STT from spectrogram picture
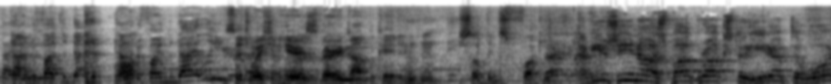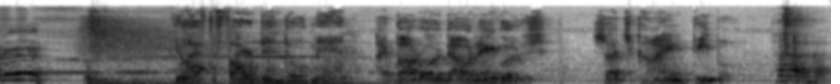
time to fight the di- time Well- to find the dialect. Situation here is very complicated. Mm-hmm. Something's fucking. Have you seen our spark rocks to heat up the water? You'll have to firebend, old man. I borrowed our neighbors. Such kind people. I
